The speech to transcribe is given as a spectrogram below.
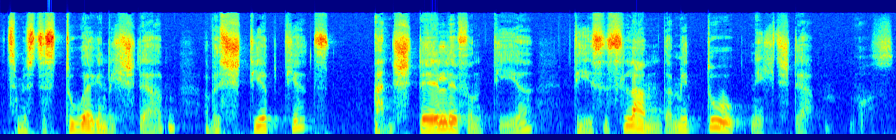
Jetzt müsstest du eigentlich sterben, aber es stirbt jetzt anstelle von dir dieses Lamm, damit du nicht sterben musst.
